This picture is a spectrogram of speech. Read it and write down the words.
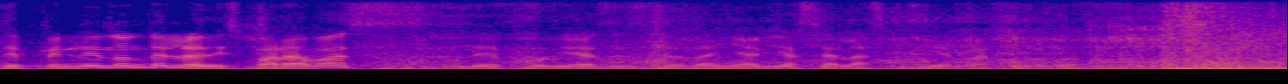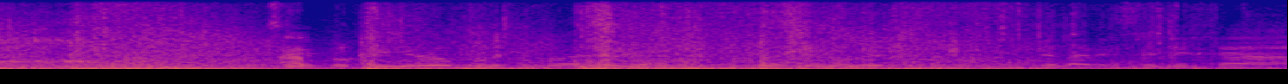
depende en dónde lo disparabas, le podías este, dañar ya sea las piernas o los dos. Sí, porque yo, por ejemplo, la se deja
